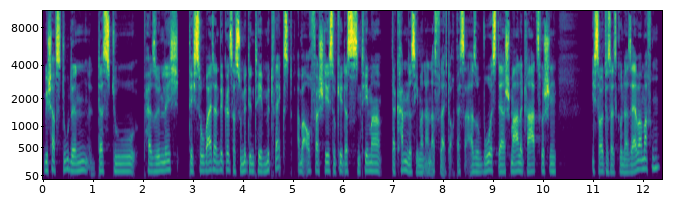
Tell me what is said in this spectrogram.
Wie schaffst du denn, dass du persönlich dich so weiterentwickelst, dass du mit den Themen mitwächst, aber auch verstehst, okay, das ist ein Thema, da kann das jemand anders vielleicht auch besser. Also wo ist der schmale Grad zwischen, ich sollte es als Gründer selber machen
